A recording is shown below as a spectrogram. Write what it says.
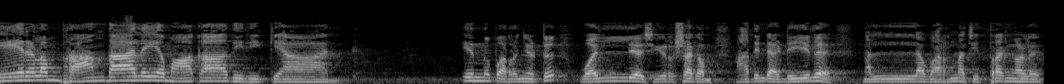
കേരളം ഭ്രാന്താലയമാകാതിരിക്കാൻ. എന്ന് പറഞ്ഞിട്ട് വലിയ ശീർഷകം. അതിന്റെ അടിയിൽ നല്ല വർണ ചിത്രങ്ങൾ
